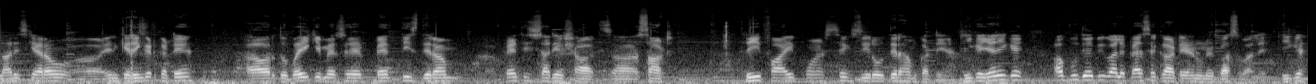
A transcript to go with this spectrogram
लारिस कह रहा हूँ इनके रिंगट कटे हैं। और दुबई की में से पैंतीस दिरम पैंतीस सारी साठ three five point six zero दिरहम कटे हैं, ठीक है? यानी कि अबू धाबी वाले पैसे काटे हैं उन्होंने बस वाले, ठीक है?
